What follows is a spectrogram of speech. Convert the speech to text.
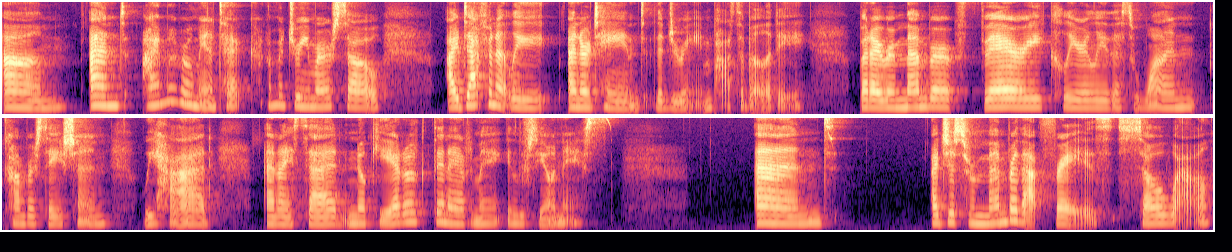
Um, and I'm a romantic. I'm a dreamer, so I definitely entertained the dream possibility. But I remember very clearly this one conversation we had, and I said, No quiero tenerme ilusiones. And I just remember that phrase so well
